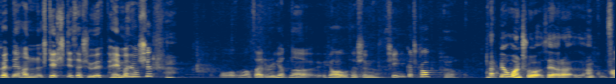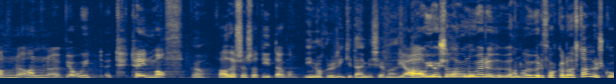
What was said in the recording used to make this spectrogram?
hvernig hann stilti þessu upp heima hjá sér. Og, og það eru hérna hjá þessum síningarskáp. Hvar bjóð hann svo þegar hann... Hann, hann eh, bjóð í Teinmáð, það er sem sagt í Devon. Í nokkru ríki dæmi sér maður. Já, ég hausa að það hafi nú verið, hann hafi verið þokkalega staður sko.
